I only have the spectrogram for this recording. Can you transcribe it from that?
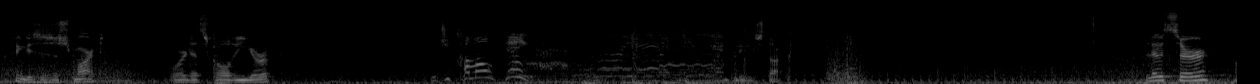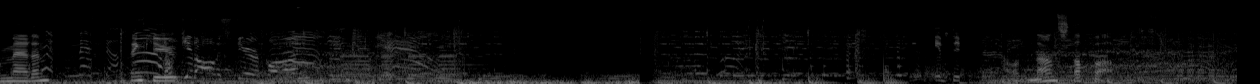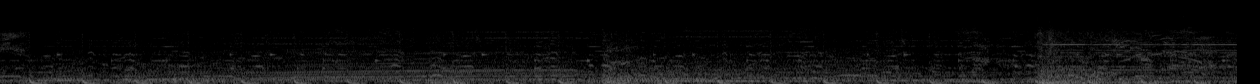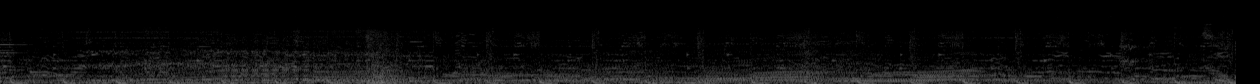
I think this is a smart. Or that's called in Europe. Would you come on? Damn. Completely stuck. Hello, sir or madam. Up. Thank you. Don't get all hysterical, honey. If the non-stop pop.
